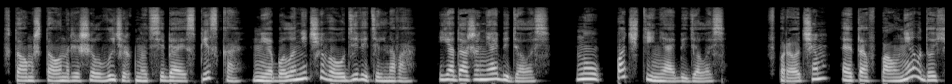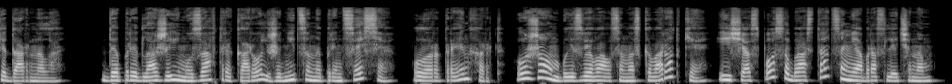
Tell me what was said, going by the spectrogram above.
В том, что он решил вычеркнуть себя из списка, не было ничего удивительного. Я даже не обиделась. Ну, почти не обиделась. Впрочем, это вполне в духе Дарнелла. Да предложи ему завтра король жениться на принцессе, лорд Рейнхард ужом бы извивался на сковородке, ища способы остаться необраслеченным.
